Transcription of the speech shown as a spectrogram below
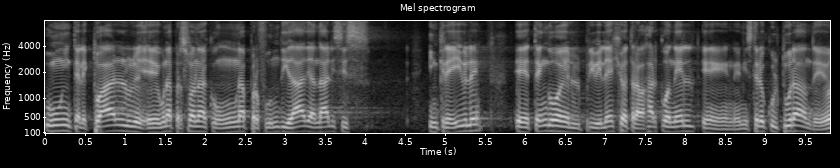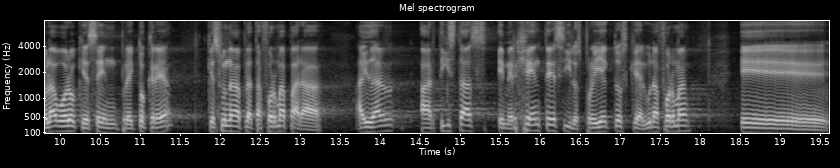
un intelectual, eh, una persona con una profundidad de análisis increíble. Eh, tengo el privilegio de trabajar con él en el Ministerio de Cultura, donde yo laboro, que es en Proyecto CREA, que es una plataforma para ayudar a artistas emergentes y los proyectos que de alguna forma eh,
